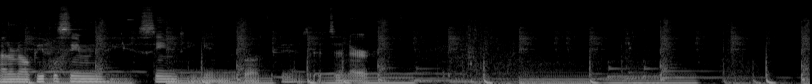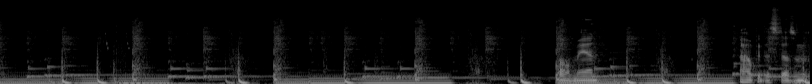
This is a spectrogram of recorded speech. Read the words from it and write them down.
I don't know. People seem seem to be getting buff. Is it's a nerf. Oh, man. I hope this doesn't.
